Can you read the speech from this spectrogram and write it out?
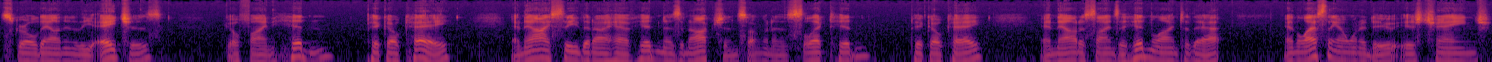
Scroll down into the H's. Go find hidden. Pick OK. And now I see that I have hidden as an option so I'm going to select hidden pick OK. And now it assigns a hidden line to that. And the last thing I want to do is change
